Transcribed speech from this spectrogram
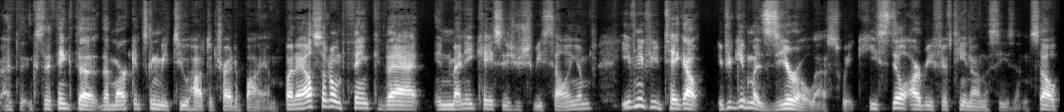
I because I think the the market's going to be too hot to try to buy him. But I also don't think that in many cases you should be selling him. Even if you take out, if you give him a zero last week, he's still RB 15 on the season. So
